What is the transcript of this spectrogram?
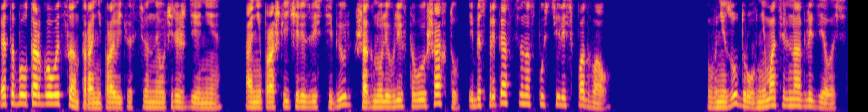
Это был торговый центр, а не правительственное учреждение. Они прошли через вестибюль, шагнули в лифтовую шахту и беспрепятственно спустились в подвал. Внизу Дру внимательно огляделась.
